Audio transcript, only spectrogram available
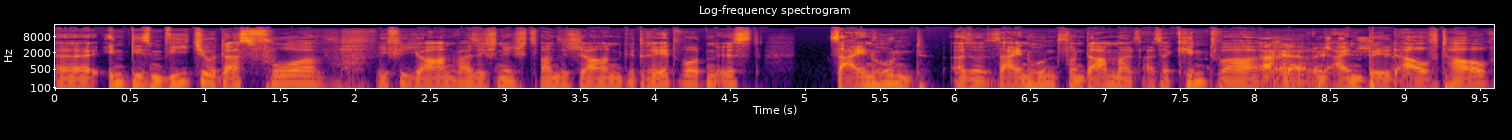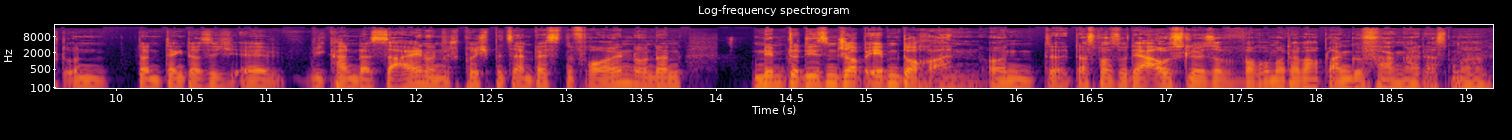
äh, in diesem Video, das vor wie vielen Jahren, weiß ich nicht, 20 Jahren gedreht worden ist, sein Hund, also sein Hund von damals, als er Kind war, Ach ja, äh, in einem Bild auftaucht und dann denkt er sich, äh, wie kann das sein und spricht mit seinem besten Freund und dann nimmt er diesen Job eben doch an. Und äh, das war so der Auslöser, warum er da überhaupt angefangen hat erstmal.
